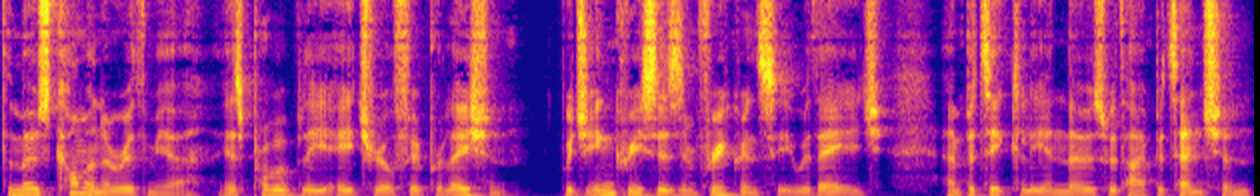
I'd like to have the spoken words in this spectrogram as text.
The most common arrhythmia is probably atrial fibrillation, which increases in frequency with age, and particularly in those with hypertension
